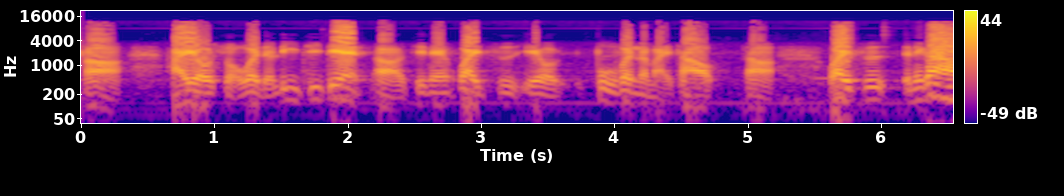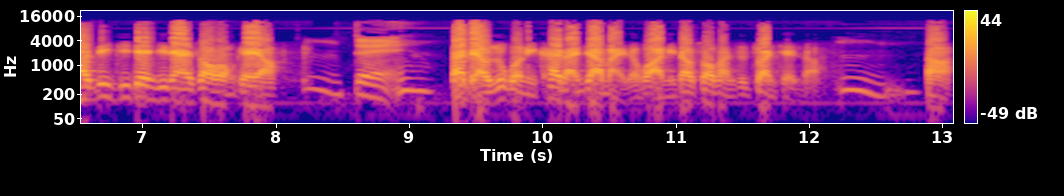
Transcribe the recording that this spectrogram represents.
啊，还有所谓的利基电啊，今天外资也有部分的买超啊，外资你看啊，利基电今天还收红 K 啊，嗯，对，代表如果你开盘价买的话，你到收盘是赚钱的，嗯，啊，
